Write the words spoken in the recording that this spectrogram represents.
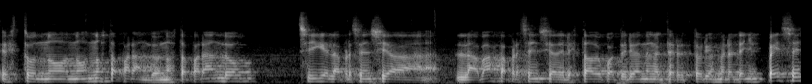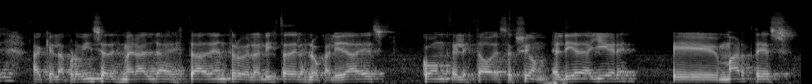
esto no, no, no está parando, no está parando. Sigue la presencia, la baja presencia del Estado ecuatoriano en el territorio esmeraldeño, pese a que la provincia de Esmeralda está dentro de la lista de las localidades con el estado de excepción. El día de ayer, eh, martes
